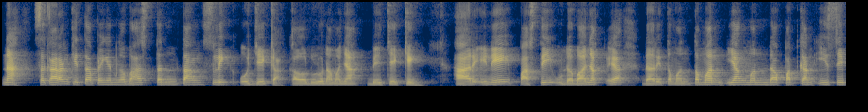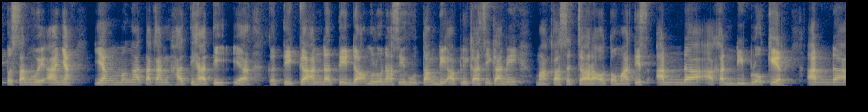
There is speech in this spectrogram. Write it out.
Nah, sekarang kita pengen ngebahas tentang Slick OJK. Kalau dulu namanya BC King. Hari ini pasti udah banyak ya dari teman-teman yang mendapatkan isi pesan WA-nya yang mengatakan hati-hati ya. Ketika Anda tidak melunasi hutang di aplikasi kami maka secara otomatis Anda akan diblokir anda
